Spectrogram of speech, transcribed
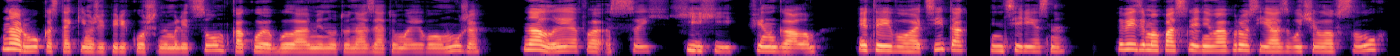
на Рока с таким же перекошенным лицом, какое было минуту назад у моего мужа, на Лефа с хихи фингалом. Это его оти так интересно. Видимо, последний вопрос я озвучила вслух,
